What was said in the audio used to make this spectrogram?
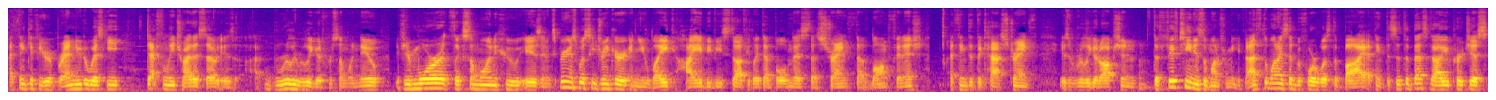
I think if you're brand new to whiskey, definitely try this out. It is uh, really, really good for someone new. If you're more like someone who is an experienced whiskey drinker and you like high ABV stuff, you like that boldness, that strength, that long finish, I think that the cask strength is a really good option. The 15 is the one for me. That's the one I said before was the buy. I think this is the best value purchase.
